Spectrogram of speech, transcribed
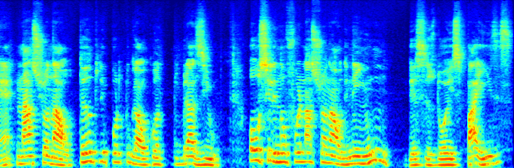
né, nacional, tanto de Portugal quanto do Brasil, ou se ele não for nacional de nenhum desses dois países,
